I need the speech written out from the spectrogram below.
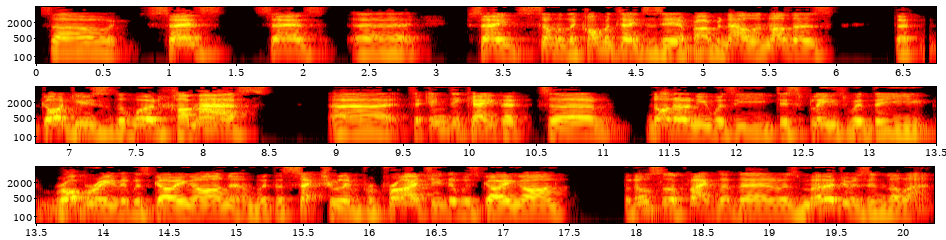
So says, says, uh, say some of the commentators here, Barbanel and others, that God uses the word Hamas, uh, to indicate that, um, not only was he displeased with the robbery that was going on and with the sexual impropriety that was going on, but also the fact that there was murderers in the land,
